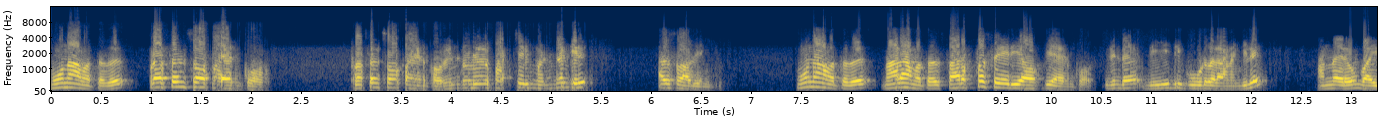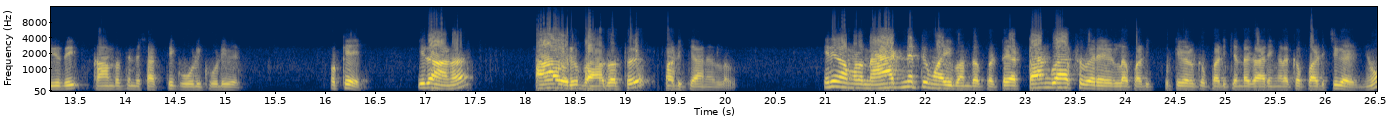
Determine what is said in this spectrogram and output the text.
മൂന്നാമത്തത് presence of iron core presence of iron core ഇതിന്റെ ഉള്ളിൽ പച്ചിരുമുണ്ടെങ്കിൽ അത് സ്വാധീനിക്കും. മൂന്നാമത്തത് നാലാമത്തത് surface area of the iron core ഇതിന്റെ വീതി കൂടുതലാണെങ്കിൽ അന്നേരവും വൈദ്യുതി കാന്തത്തിന്റെ ശക്തി കൂടിക്കൂടി കൂടി വരും. ഓക്കെ ഇതാണ് ആ ഒരു ഭാഗത്ത് പഠിക്കാനുള്ളത്. ഇനി നമ്മൾ മാഗ്നറ്റുമായി ബന്ധപ്പെട്ട് എട്ടാം ക്ലാസ് വരെയുള്ള പഠി കുട്ടികൾക്ക് പഠിക്കേണ്ട കാര്യങ്ങളൊക്കെ പഠിച്ചു കഴിഞ്ഞു.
